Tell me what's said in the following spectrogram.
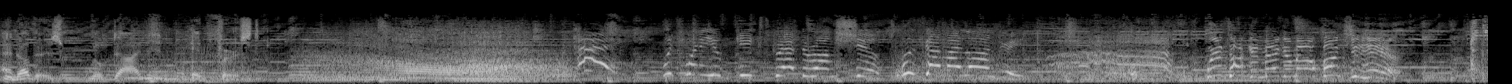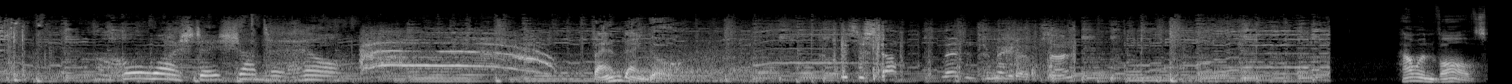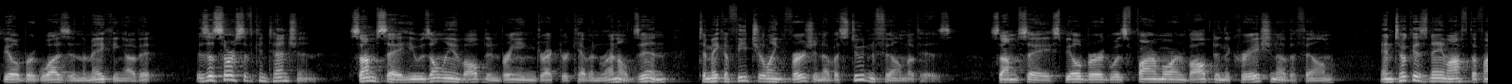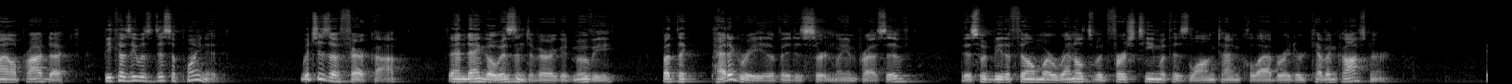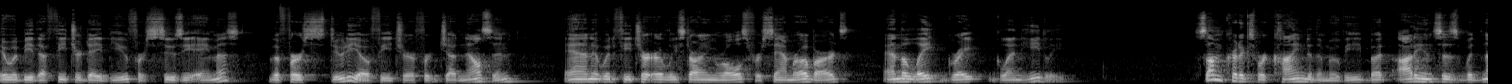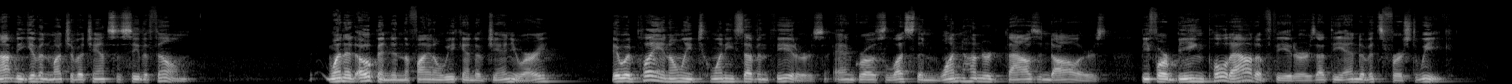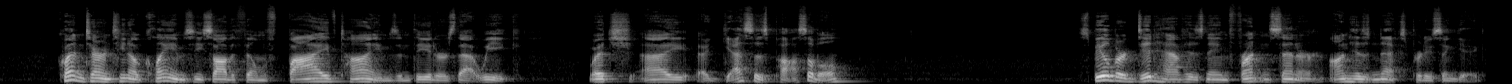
and others will dive in head first. Hey! Which one of you geeks grabbed the wrong shoe? Who's got my laundry? We're talking mega malfunction here. The whole wash day shot to hell. Fandango. It's the stuff legends are made of, son. How involved Spielberg was in the making of it is a source of contention. Some say he was only involved in bringing director Kevin Reynolds in to make a feature length version of a student film of his. Some say Spielberg was far more involved in the creation of the film and took his name off the final product because he was disappointed. Which is a fair cop. Fandango isn't a very good movie, but the pedigree of it is certainly impressive. This would be the film where Reynolds would first team with his longtime collaborator Kevin Costner. It would be the feature debut for Suzy Amis, the first studio feature for Judd Nelson, and it would feature early starring roles for Sam Robards and the late great Glenne Headly. Some critics were kind to the movie, but audiences would not be given much of a chance to see the film. When it opened in the final weekend of January, It would play in only 27 theaters and gross less than $100,000 before being pulled out of theaters at the end of its first week. Quentin Tarantino claims he saw the film five times in theaters that week, which I, I guess is possible. Spielberg did have his name front and center on his next producing gig.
